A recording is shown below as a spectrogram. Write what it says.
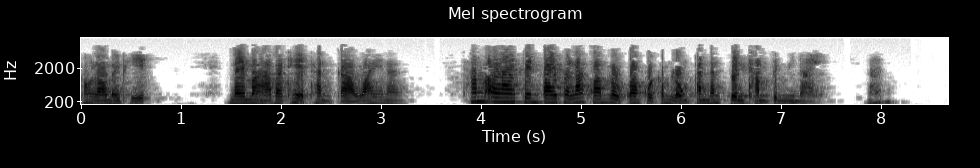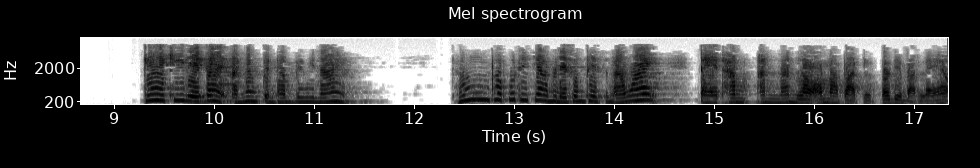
ของเราไม่ผิด ในมหาประเทศท่านกล่าวไว้นะ ทำอะไรเป็นไปเพื่อละความโลภความโกรธความหลง อันนั้นเป็นธรรมเป็นวินัยนั้นแก้กิเลสได้ อันนั้นเป็นธรรมเป็นวินัยถึงพระพุทธเจ้าไม่ได้ทรงเทศนาไว้ แต่ทำอันนั้นเราเอามาปฏิบัติแล้ว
